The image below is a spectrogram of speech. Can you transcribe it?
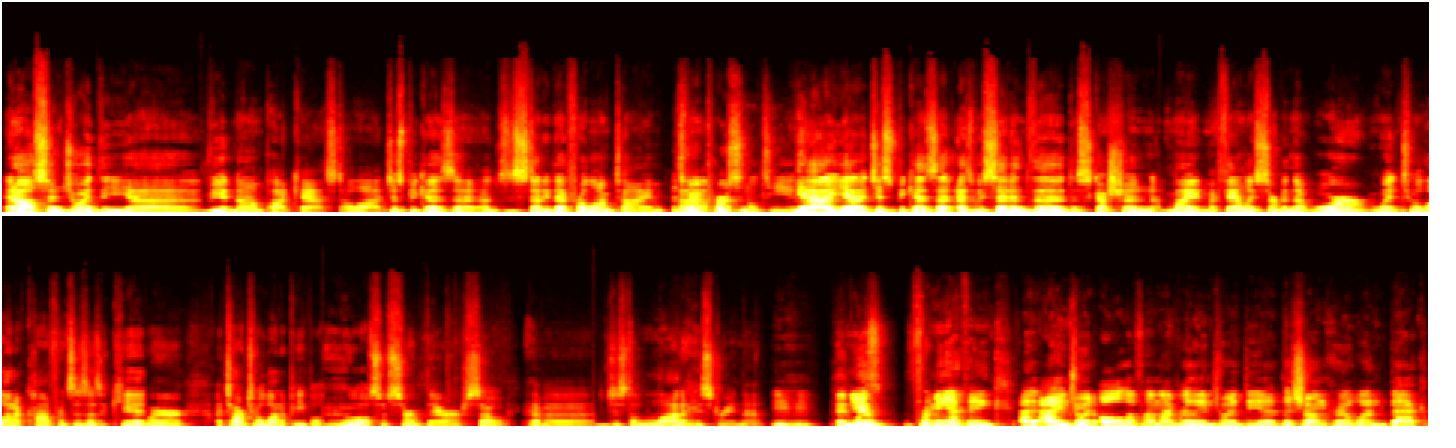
And I also enjoyed the uh, Vietnam podcast a lot, just because uh, I studied that for a long time. It's very Uh, personal to you. yeah, yeah. Just because, uh, as we said in the discussion, my my family served in that war. Went to a lot of conferences as a kid, where I talked to a lot of people who also served there. So have a just a lot of history in that. Mm-hmm. And you? For me, I think I, I enjoyed all of them. I really enjoyed the uh, the Zheng He one back.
